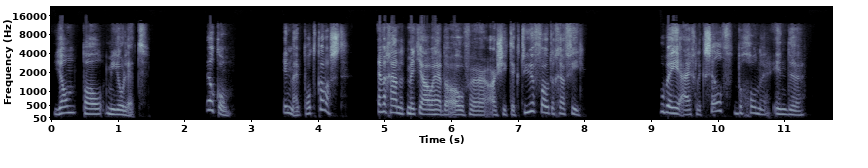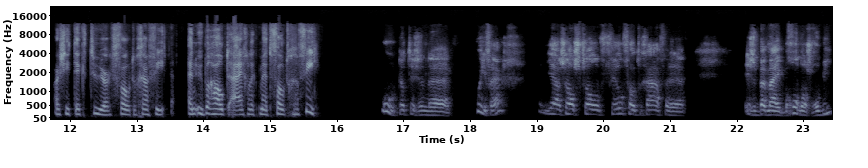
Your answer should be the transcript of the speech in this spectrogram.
Jan-Paul Miolet. Welkom in mijn podcast. En we gaan het met jou hebben over architectuurfotografie. Hoe ben je eigenlijk zelf begonnen in de architectuurfotografie en überhaupt eigenlijk met fotografie? Oeh, dat is een uh, goede vraag. Ja, zoals al veel fotografen uh, is het bij mij begonnen als hobby.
